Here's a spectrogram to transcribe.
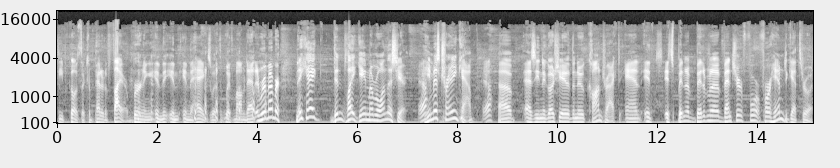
deep it goes. The competitive fire burning in the in, in the Hagues with with mom and dad. And remember, Nick Hague didn't play game number one this year. Yeah. He missed training camp Yeah. uh, as he negotiated the new contract, and it's it's been a bit of an adventure for, for him to get through it.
